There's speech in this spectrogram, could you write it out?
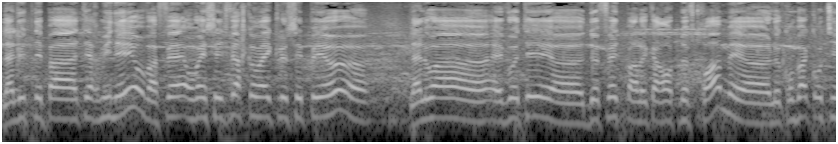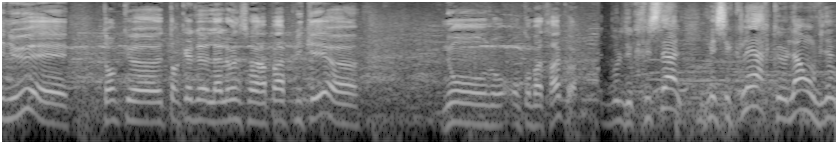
La lutte n'est pas terminée, on va, essayer de faire comme avec le CPE. La loi est votée de fait par le 49-3, mais le combat continue et tant que la loi ne sera pas appliquée, nous on, combattra quoi. Boule de cristal, mais c'est clair que là on vient,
